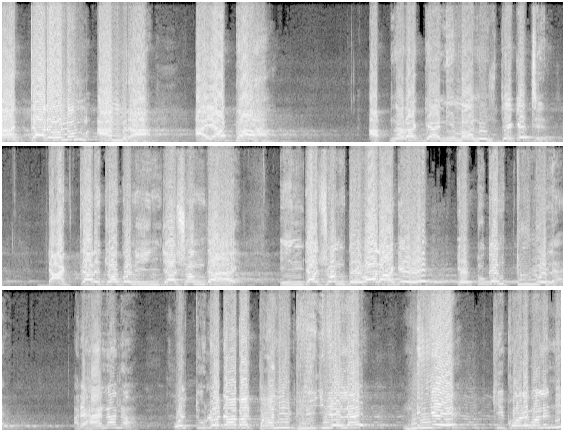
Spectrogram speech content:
ডাক্তার হলুম আমরা। আয়াব্বা আপনারা জ্ঞানী মানুষ দেখেছেন? ডাক্তার যখন ইঞ্জেকশন দেয় ইঞ্জেকশন দেওয়ার আগে একটুখান তুলো নেয় আরে হ্যাঁ না না। ওই তুলোটা আবার পানি ভিজিয়ে নেয় নিয়ে কি করে বলেননি?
